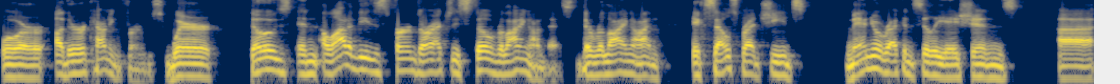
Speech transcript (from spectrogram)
or other accounting firms where those and a lot of these firms are actually still relying on this. They're relying on excel spreadsheets manual reconciliations uh,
